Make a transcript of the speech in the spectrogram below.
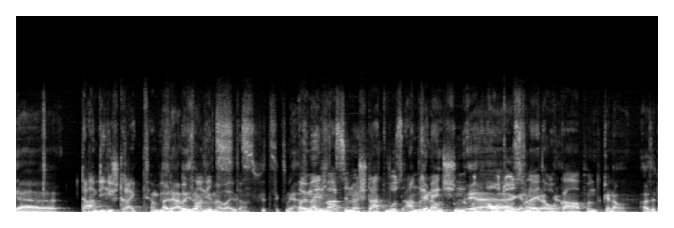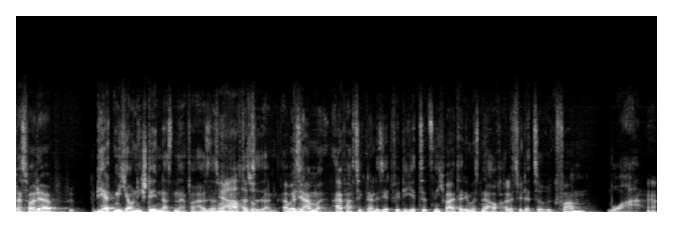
Sehr da haben die gestreikt, haben gesagt, haben wir gesagt, fahren nicht mehr weiter. Jetzt, jetzt nichts mehr. Also immerhin warst du in einer Stadt, wo es andere genau. Menschen und ja, Autos genau, vielleicht genau, auch gab. Und genau, also das war der, die hätten mich auch nicht stehen lassen einfach, also das muss ja, man auch dazu also, sagen. Aber okay. sie haben einfach signalisiert, für die geht es jetzt nicht weiter, die müssen ja auch alles wieder zurückfahren. Boah, ja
